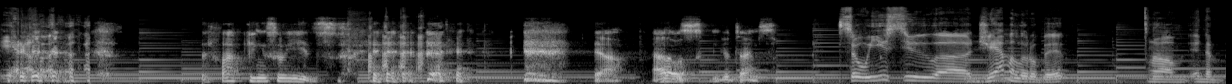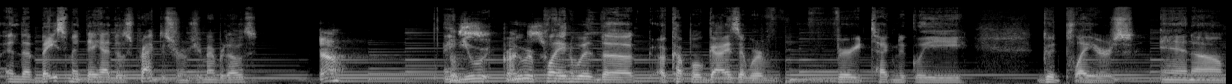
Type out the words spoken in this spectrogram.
you know. the fucking Swedes. yeah, ah, that was good times. So we used to uh, jam a little bit. Um, in the in the basement, they had those practice rooms. You remember those? Yeah, And Those you were you were playing with uh, a couple guys that were very technically good players, and um,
